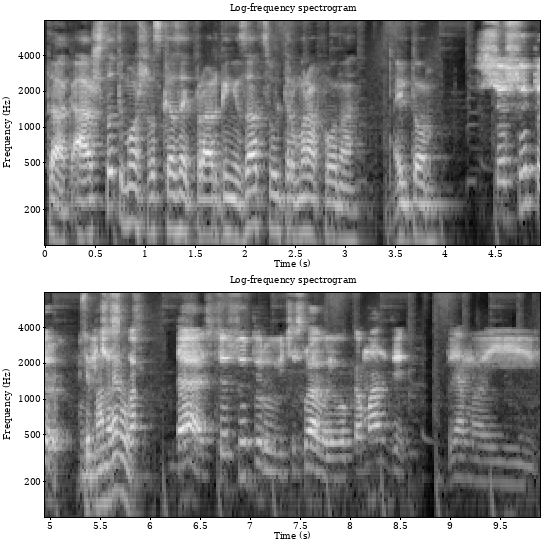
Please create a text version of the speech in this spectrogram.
Так, а что ты можешь рассказать про организацию ультрамарафона, Эльтон? Все супер. Все понравилось? Да, все супер у Вячеслава и его команды. Прямо и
